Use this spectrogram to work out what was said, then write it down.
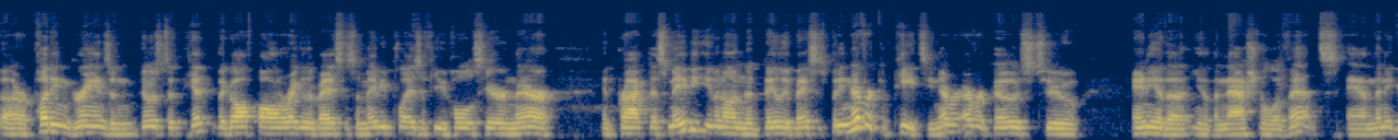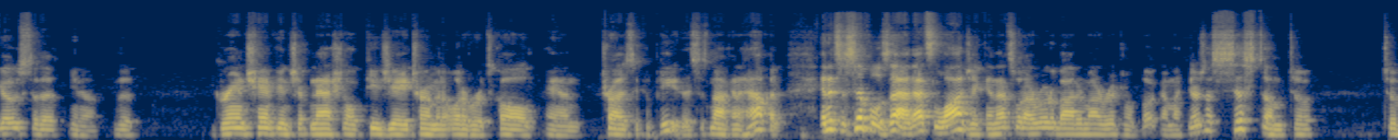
uh, or putting greens and goes to hit the golf ball on a regular basis and maybe plays a few holes here and there in practice, maybe even on a daily basis, but he never competes. He never ever goes to any of the, you know, the national events. And then he goes to the, you know, the grand championship national PGA tournament, whatever it's called, and tries to compete. This is not going to happen. And it's as simple as that. That's logic. And that's what I wrote about in my original book. I'm like, there's a system to to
